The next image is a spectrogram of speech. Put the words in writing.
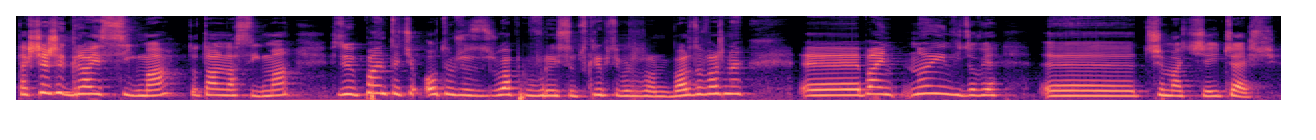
Tak szczerze, gra jest Sigma, totalna Sigma. Widzowie, pamiętajcie o tym, że z łapką w górę i subskrypcji, jest bardzo ważne. E, no i widzowie, e, się i cześć.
